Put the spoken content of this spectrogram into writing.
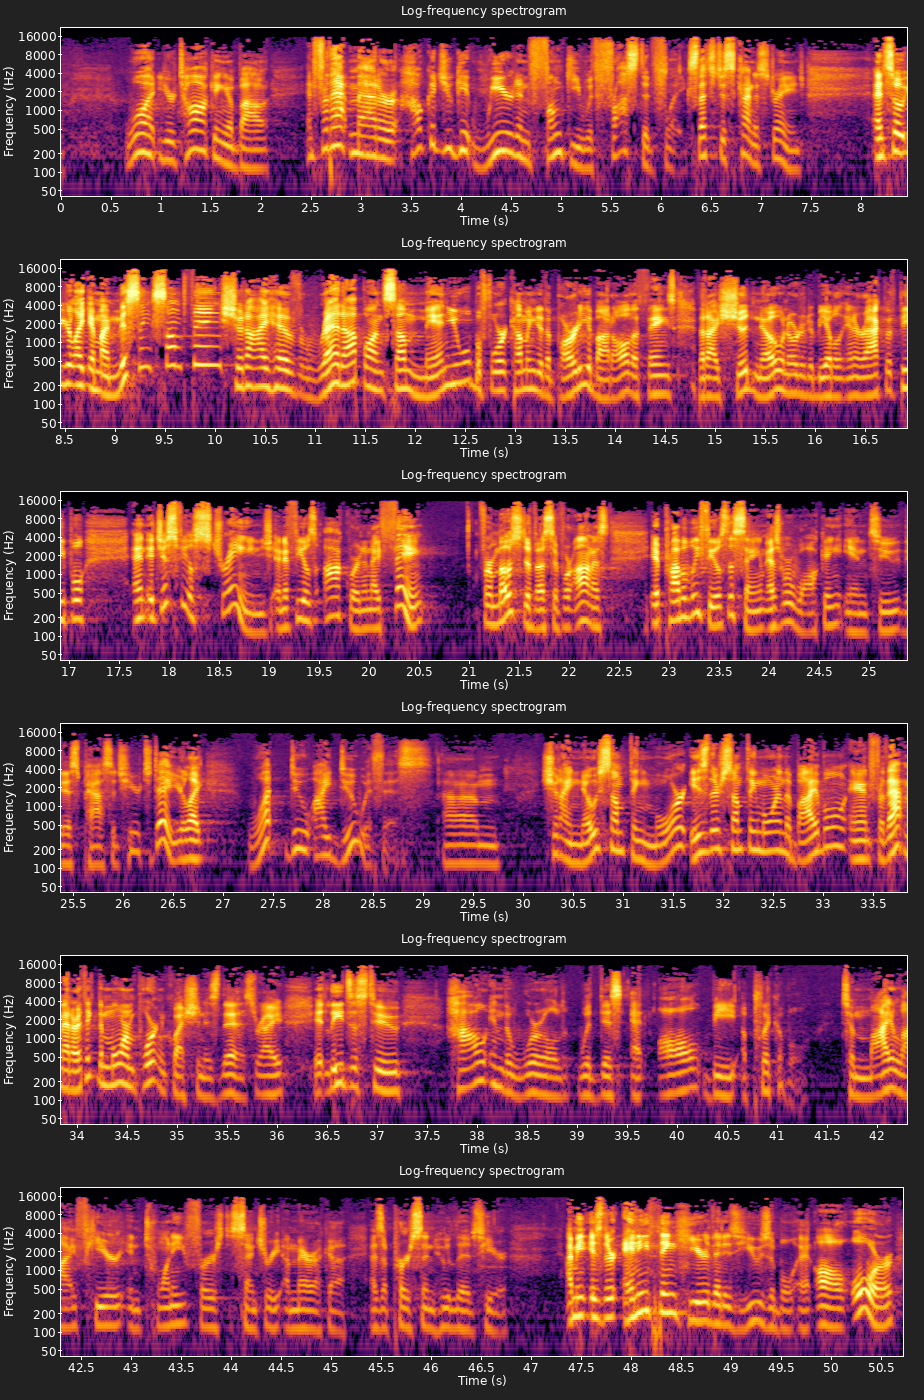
what you're talking about. And for that matter, how could you get weird and funky with frosted flakes? That's just kind of strange. And so you're like, Am I missing something? Should I have read up on some manual before coming to the party about all the things that I should know in order to be able to interact with people? And it just feels strange and it feels awkward. And I think for most of us, if we're honest, it probably feels the same as we're walking into this passage here today. You're like, What do I do with this? Um, should I know something more? Is there something more in the Bible? And for that matter, I think the more important question is this, right? It leads us to how in the world would this at all be applicable to my life here in 21st century America as a person who lives here? I mean, is there anything here that is usable at all? Or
